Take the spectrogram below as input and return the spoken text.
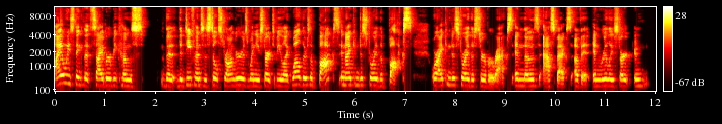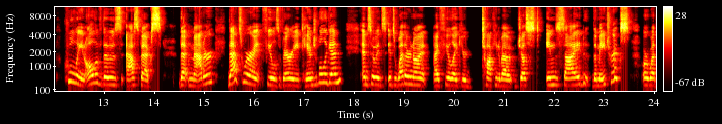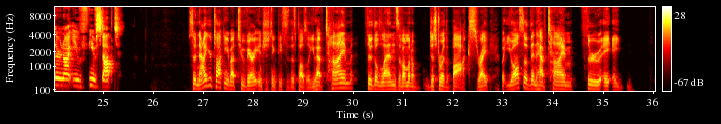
I always think that cyber becomes the the defense is still stronger is when you start to be like, well, there's a box and I can destroy the box or I can destroy the server racks and those aspects of it and really start in cooling all of those aspects that matter. That's where it feels very tangible again. And so it's it's whether or not i feel like you're talking about just inside the matrix or whether or not you've you've stopped so now you're talking about two very interesting pieces of this puzzle you have time through the lens of i'm going to destroy the box right but you also then have time through a, a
